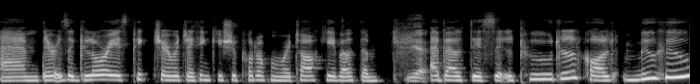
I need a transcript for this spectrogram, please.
Um, there is a glorious picture, which I think you should put up when we're talking about them Yeah. about this little poodle called Muhu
